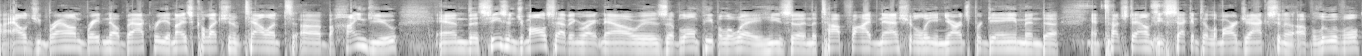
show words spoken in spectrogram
uh, Algie Brown, Brayden El-Bakri, a nice collection of talent uh, behind you. And the season Jamaal's having right now is uh, blowing people away. He's uh, in the top five nationally in yards per game and uh, and touchdowns. He's second to Lamar Jackson of Louisville.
